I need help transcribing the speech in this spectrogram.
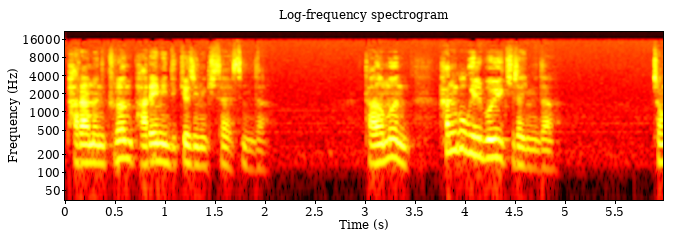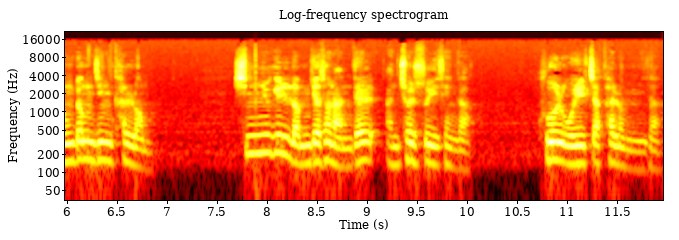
바라는 그런 바램이 느껴지는 기사였습니다. 다음은 한국일보의 기사입니다. 정병진 칼럼 16일 넘겨선 안 될 안철수의 생각 9월 5일자 칼럼입니다.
